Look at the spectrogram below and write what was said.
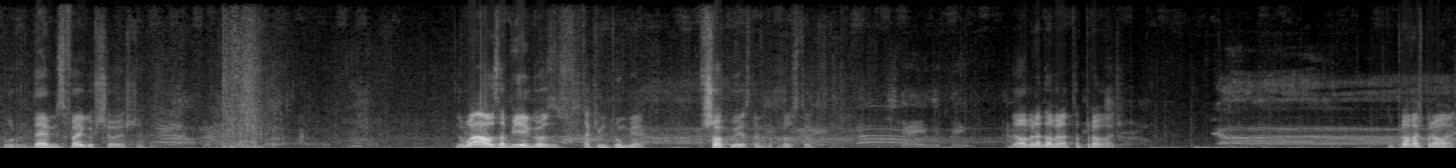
Kurde, swojego ściął jeszcze. No wow, zabiję go w takim tłumie. W szoku jestem po prostu. Dobra, dobra, to prowadź. No prowadź, prowadź.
